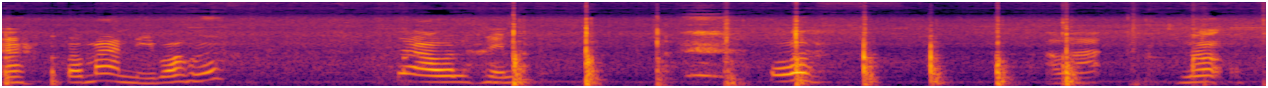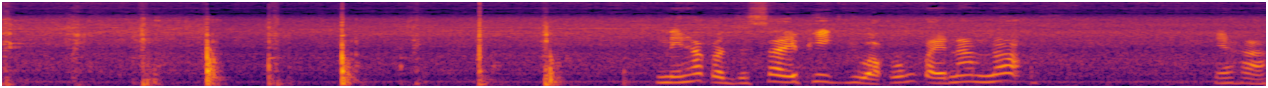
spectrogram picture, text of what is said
อะประมาณนี้ป่ฮะ จะเอาอะไรมาโอ้เอาละเนาะนี่ค่ะก็จะใส่พริกหยวกลงไปน้ำเนาะเนี่ยค่ะ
